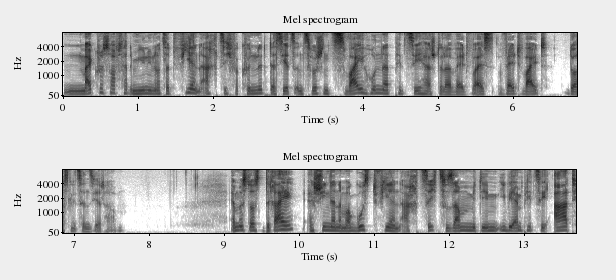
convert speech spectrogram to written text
Microsoft hat im Juni 1984 verkündet, dass jetzt inzwischen 200 PC-Hersteller weltweit, weltweit DOS lizenziert haben. MS-DOS 3 erschien dann im August 84 zusammen mit dem IBM PC AT.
